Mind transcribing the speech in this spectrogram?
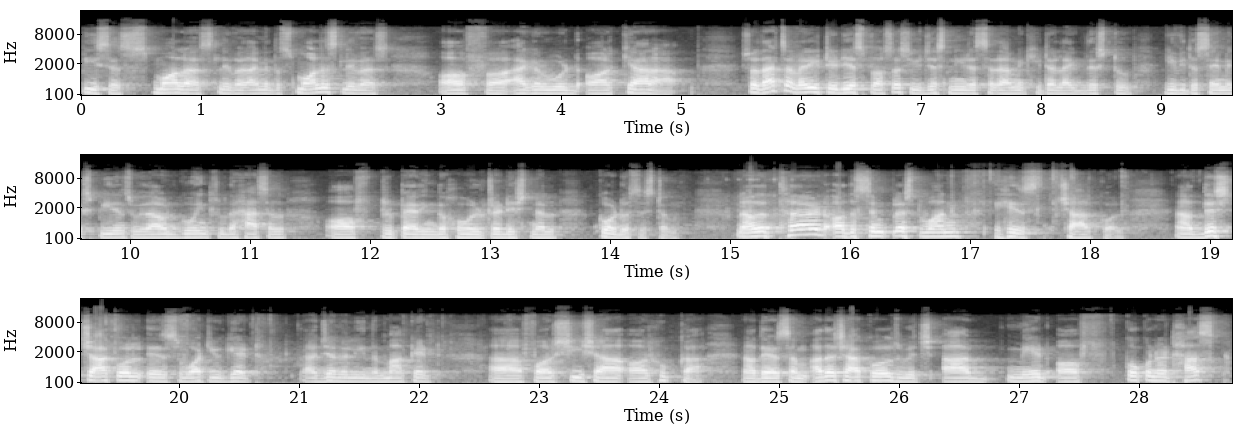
pieces smaller sliver i mean the smallest slivers of uh, agar wood or kyara so that's a very tedious process. You just need a ceramic heater like this to give you the same experience without going through the hassle of preparing the whole traditional Kodo system. Now the third or the simplest one is charcoal. Now this charcoal is what you get uh, generally in the market uh, for shisha or hookah. Now there are some other charcoals which are made of coconut husk.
